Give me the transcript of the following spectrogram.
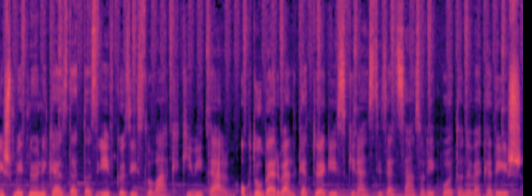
Ismét nőni kezdett az évközi szlovák kivitel. Októberben 2,9% volt a növekedés.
